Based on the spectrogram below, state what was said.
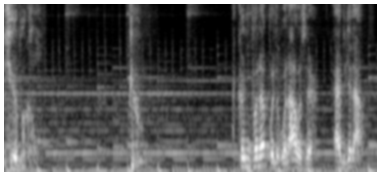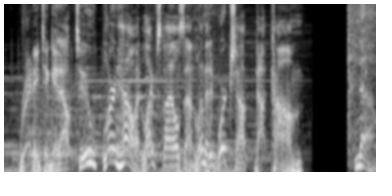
cubicle. Whew. I couldn't put up with it when I was there. I had to get out. Ready to get out too? Learn how at lifestylesunlimitedworkshop.com. Now,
